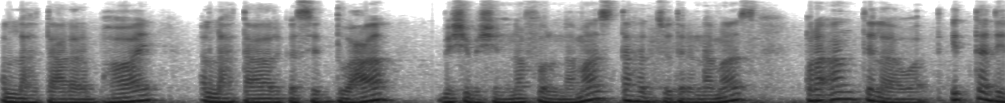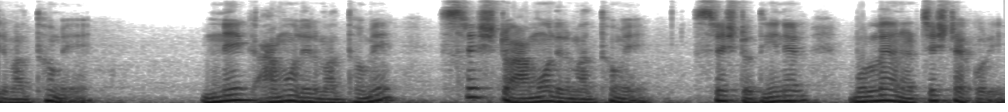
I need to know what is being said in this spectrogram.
আল্লাহ তালার ভয়, আল্লাহ তালার কাছে দোয়া, বেশি বেশি নফল নামাজ, তাহাজ্জুদের নামাজ, কোরআন, তেলাওয়াত ইত্যাদির মাধ্যমে, নেক আমলের মাধ্যমে, শ্রেষ্ঠ আমলের মাধ্যমে, শ্রেষ্ঠ দিনের মূল্যায়নের চেষ্টা করি,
